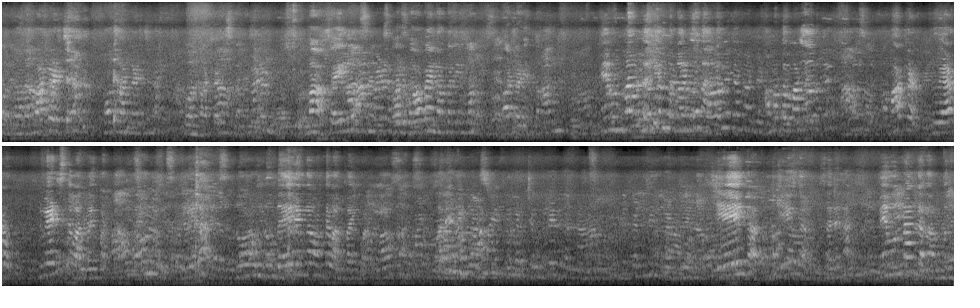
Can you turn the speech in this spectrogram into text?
ఫోన్ ఫోన్ మాట్లాడిస్తాను మా శైలు వాళ్ళ బాబాయ్ నంబర్ ఇమ్మా మాట్లాడిద్దాం మేము అమ్మతో మాట్లాడు నువ్వు ఏడవు నువ్వు ఏడిస్తే వాళ్ళు నువ్వు నువ్వు ధైర్యంగా ఉంటే వాళ్ళు భయపడతారు ఏం కాదు ఏం కాదు సరేనా మేము ఉన్నాం కదా అందరూ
